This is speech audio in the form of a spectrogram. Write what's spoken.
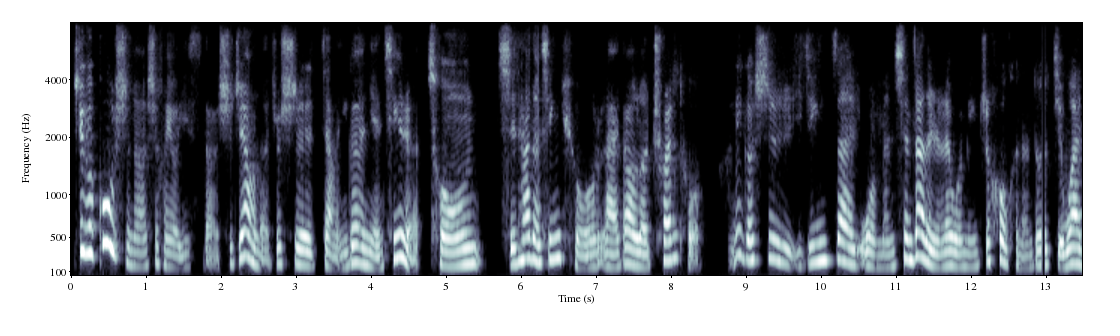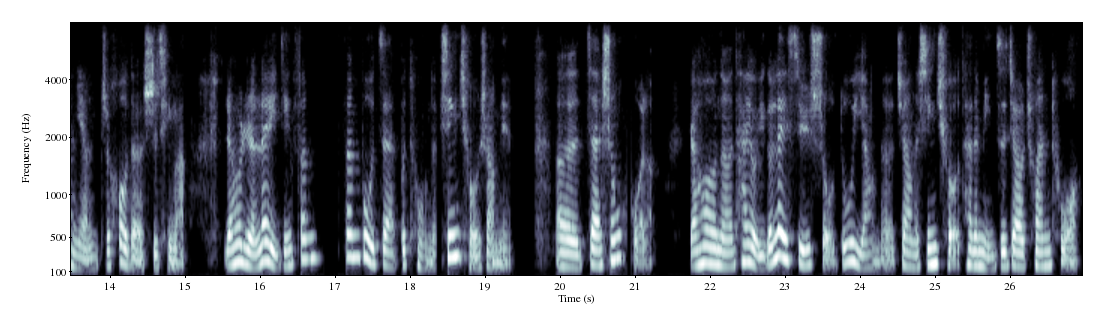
这个故事呢是很有意思的，是这样的，就是讲一个年轻人从其他的星球来到了川陀。那个是已经在我们现在的人类文明之后，可能都几万年之后的事情了。然后人类已经分分布在不同的星球上面，呃，在生活了。然后呢，它有一个类似于首都一样的这样的星球，它的名字叫川陀。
